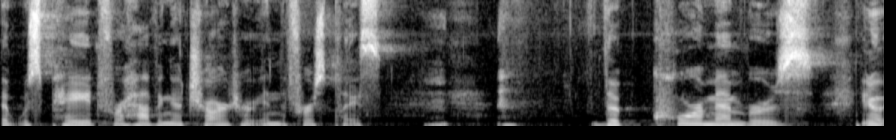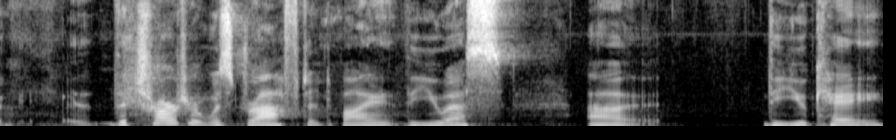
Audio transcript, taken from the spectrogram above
that was paid for having a charter in the first place. The core members, you know, the charter was drafted by the US, uh, the UK,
